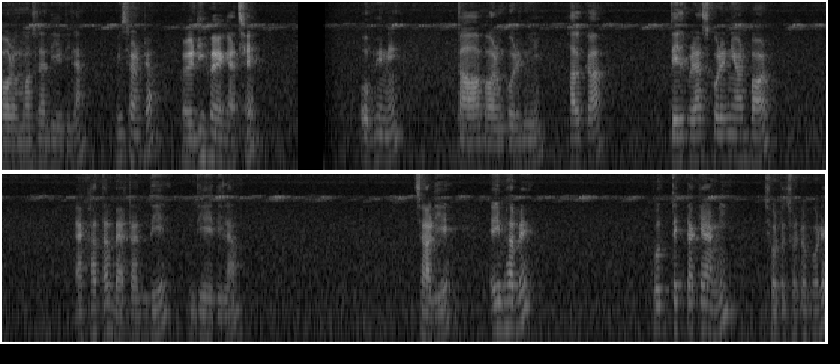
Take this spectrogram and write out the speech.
গরম মশলা দিয়ে দিলাম। মিশ্রণটা রেডি হয়ে গেছে। ওভেনে তাওয়া গরম করে নিয়ে, হালকা তেল ব্রাশ করে নেওয়ার পর এক হাতা ব্যাটার দিয়ে দিয়ে দিলাম। চালিয়ে এইভাবে প্রত্যেকটাকে আমি ছোট ছোট করে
